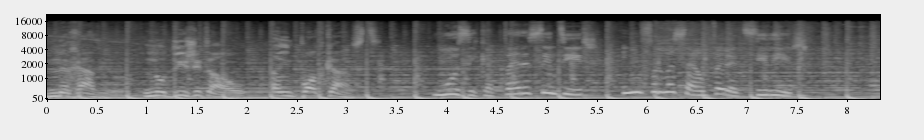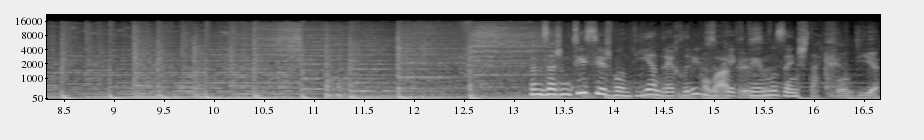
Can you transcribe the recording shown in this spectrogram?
Na rádio, no digital, em podcast. Música para sentir, informação para decidir. Vamos às notícias. Bom dia, André Rodrigues. Olá, o que é que Teresa. temos em destaque? Bom dia.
